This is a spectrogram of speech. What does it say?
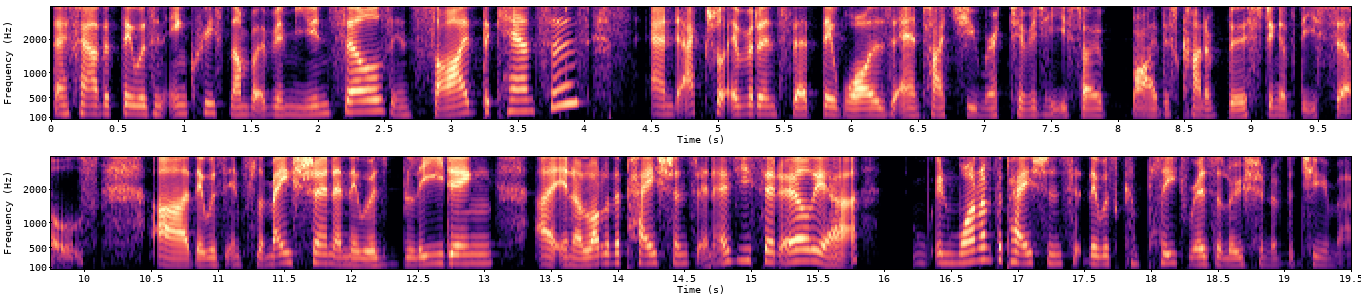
they found that there was an increased number of immune cells inside the cancers and actual evidence that there was anti tumor activity. So, by this kind of bursting of these cells, uh, there was inflammation and there was bleeding uh, in a lot of the patients. And as you said earlier, in one of the patients, there was complete resolution of the tumor.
